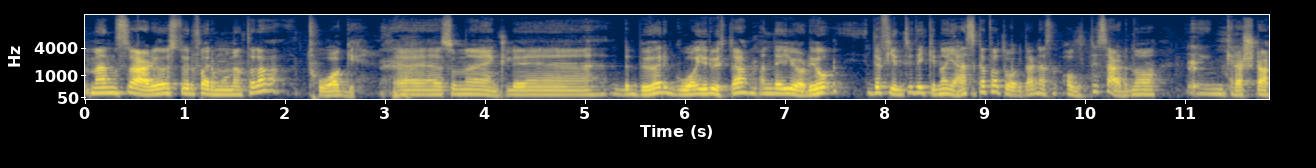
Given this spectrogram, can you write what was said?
Men så er det jo store faremomentet, da. Tog. Eh, som egentlig Det bør gå i rute, men det gjør det jo definitivt ikke når jeg skal ta tog. Det er nesten alltid så er det noe mm, krasj, da.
